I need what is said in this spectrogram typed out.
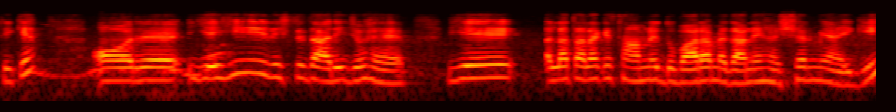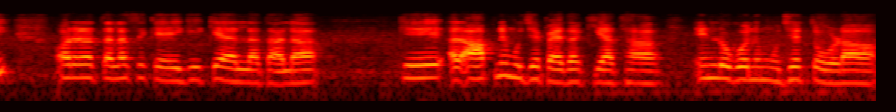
ٹھیک ہے؟ اور یہی رشتہ داری جو ہے، یہ اللہ تعالیٰ کے سامنے دوبارہ میدان حشر میں آئے گی اور اللہ تعالیٰ سے کہے گی کہ اللہ تعالیٰ، کہ آپ نے مجھے پیدا کیا تھا، ان لوگوں نے مجھے توڑا،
